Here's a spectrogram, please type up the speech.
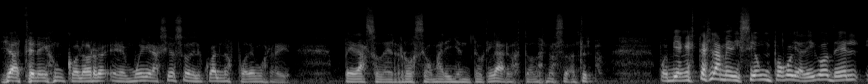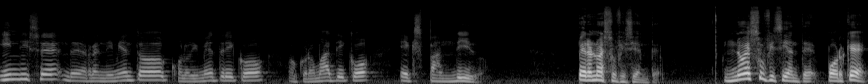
ya tenéis un color eh, muy gracioso del cual nos podemos reír. Pedazo de rosa amarillento claro todos nosotros. Pues bien, esta es la medición un poco, ya digo, del índice de rendimiento colorimétrico o cromático expandido. Pero no es suficiente. No es suficiente. ¿Por qué?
